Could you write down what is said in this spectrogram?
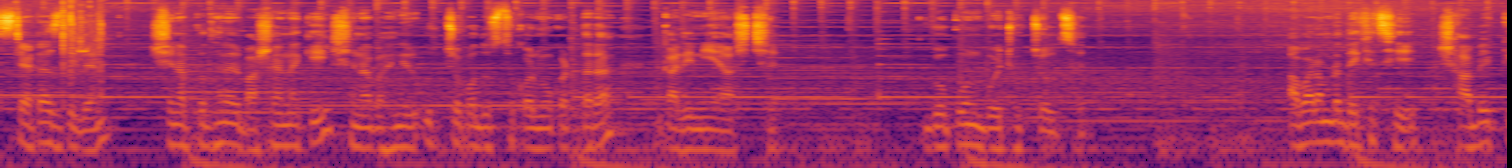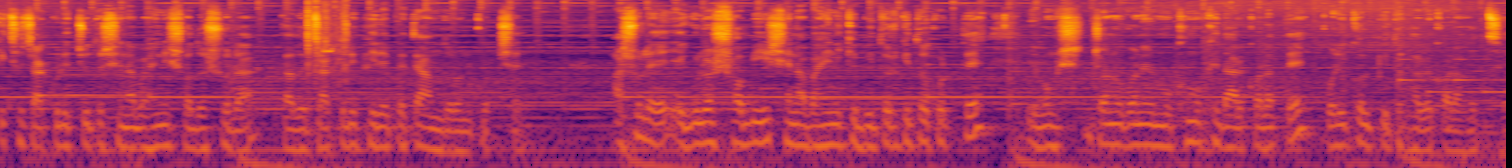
স্ট্যাটাস দিলেন, সেনাপ্রধানের বাসায় নাকি সেনাবাহিনীর উচ্চপদস্থ কর্মকর্তারা গাড়ি নিয়ে আসছে। গোপন বৈঠক চলছে। আবার আমরা দেখেছি সাবেক কিছু চাকরিচ্যুত সেনাবাহিনীর সদস্যরা তাদের চাকরি ফিরে পেতে আন্দোলন করছে। আসলে এগুলো সবই সেনাবাহিনীকে বিতর্কিত করতে এবং জনগণের মুখোমুখি দাঁড় করাতে পরিকল্পিতভাবে করা হচ্ছে।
